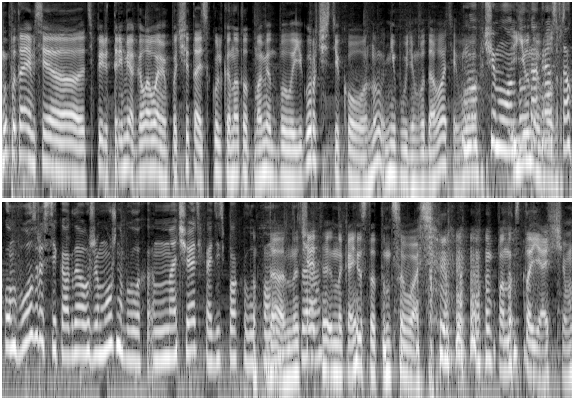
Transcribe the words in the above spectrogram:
Мы пытаемся э, теперь тремя головами подсчитать, сколько на тот момент было Егора Чистякова. Ну, не будем выдавать его. Ну почему? Он был как раз в возраст. таком возрасте, когда уже можно было начать ходить по клубам. Да, начать наконец-то танцевать по-настоящему.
